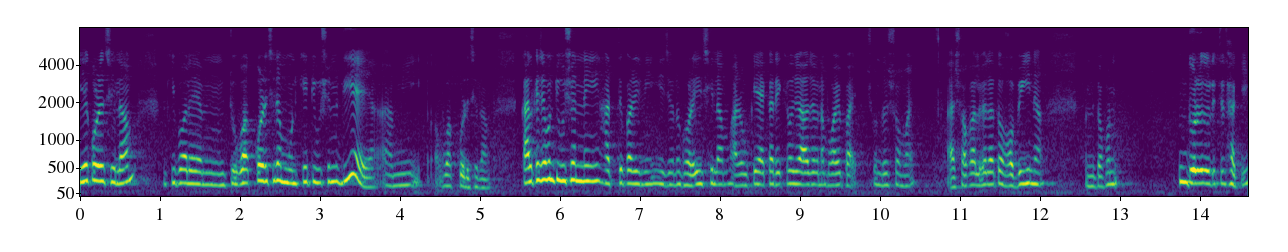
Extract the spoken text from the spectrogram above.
ইয়ে করেছিলাম, কি বলে একটু ওয়াক করেছিলাম মনকে টিউশনে দিয়ে, আমি ওয়াক করেছিলাম। কালকে যেমন টিউশন নেই, হাঁটতে পারিনি, এই জন্য ঘরেই ছিলাম। আর ওকে একা রেখেও যাওয়া যাবে না, ভয় পায় সন্ধ্যের সময়। আর সকালবেলা তো হবেই না। মানে তখন দৌড়ে থাকি।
